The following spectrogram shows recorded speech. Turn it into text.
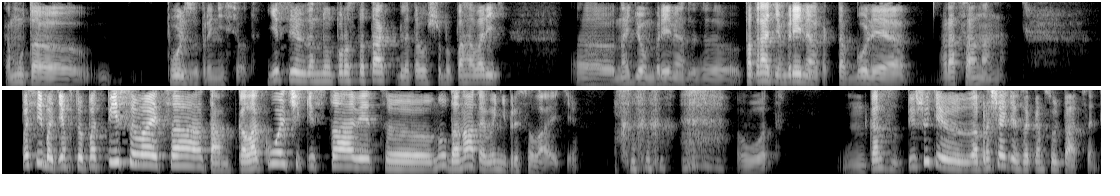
кому-то пользу принесет. Если оно просто так, для того, чтобы поговорить Э, найдем время, потратим время как-то более рационально. Спасибо тем, кто подписывается, там колокольчики ставит, э, ну, донаты вы не присылаете. Вот. Пишите, обращайтесь за консультациями.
